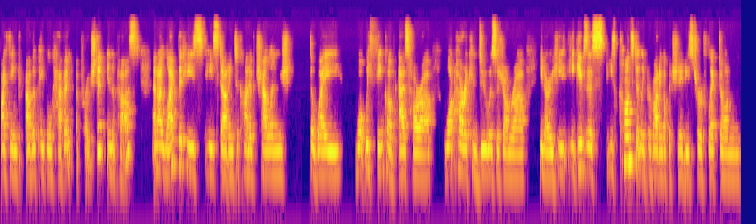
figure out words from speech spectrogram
I think other people haven't approached it in the past. And I like that he's he's starting to kind of challenge the way what we think of as horror what horror can do as a genre. You know, he he gives us he's constantly providing opportunities to reflect on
